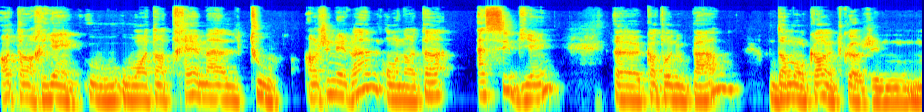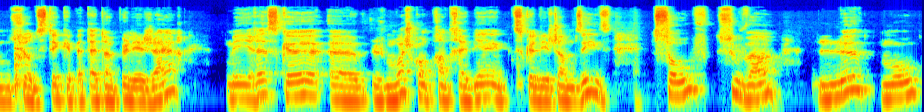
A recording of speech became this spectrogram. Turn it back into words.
entend rien ou, entend très mal tout. En général, on entend assez bien quand on nous parle. Dans mon cas, en tout cas, j'ai une surdité qui est peut-être un peu légère, mais il reste que moi, je comprends très bien ce que les gens me disent, sauf souvent le mot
